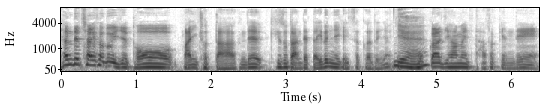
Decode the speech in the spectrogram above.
현대차에서도 이제 더 많이 줬다. 근데 기소도 안 됐다. 이런 얘기가 있었거든요. 예. 5까지 하면 다섯 개인데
